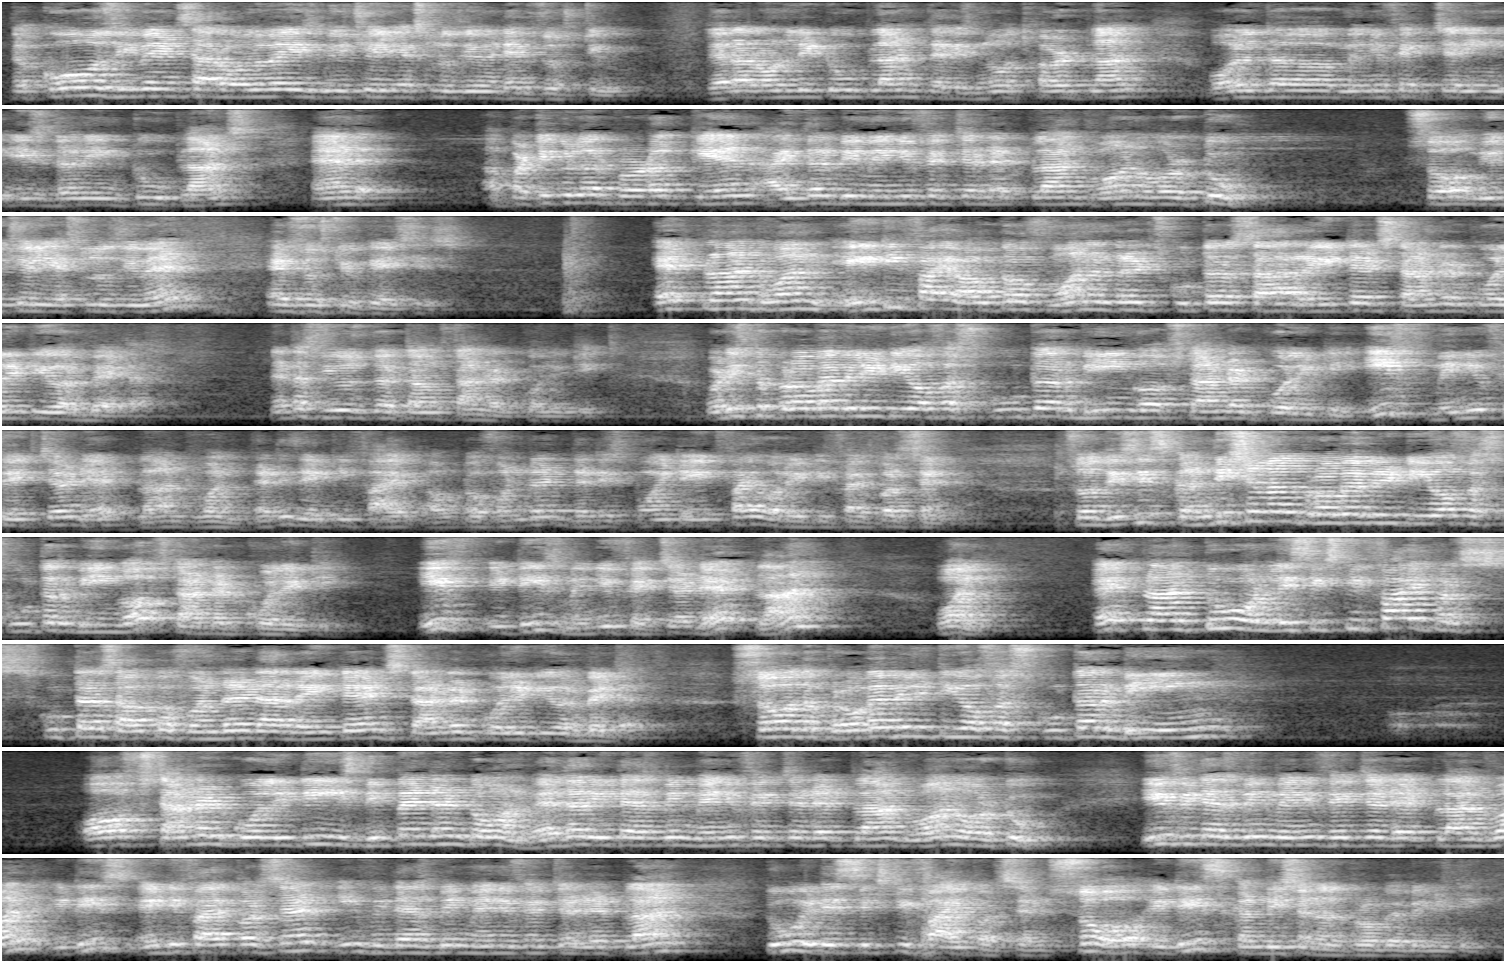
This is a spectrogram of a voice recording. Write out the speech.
the cause events are always mutually exclusive and exhaustive. There are only two plants, there is no third plant. All the manufacturing is done in two plants and a particular product can either be manufactured at plant 1 or 2. So mutually exclusive and exhaustive cases. At plant 1, 85 out of 100 scooters are rated standard quality or better. Let us use the term standard quality. What is the probability of a scooter being of standard quality if manufactured at plant 1? That is 85 out of 100, that is 0.85 or 85 percent. So this is conditional probability of a scooter being of standard quality if it is manufactured at plant 1. At plant 2 only 65 scooters out of 100 are rated standard quality or better. So the probability of a scooter being of standard quality is dependent on whether it has been manufactured at plant 1 or 2. If it has been manufactured at plant 1 it is 85%, if it has been manufactured at plant 2 it is 65%. So it is conditional probability.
